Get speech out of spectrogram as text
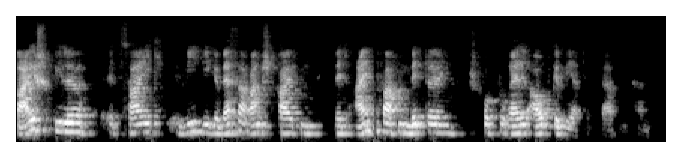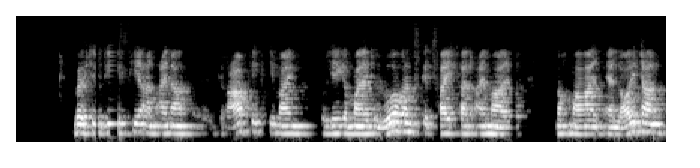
Beispiele zeigt, wie die Gewässerrandstreifen mit einfachen Mitteln strukturell aufgewertet werden können. Ich möchte dies hier an einer Grafik, die mein Kollege Malte Lorenz gezeigt hat, einmal nochmal erläutern.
